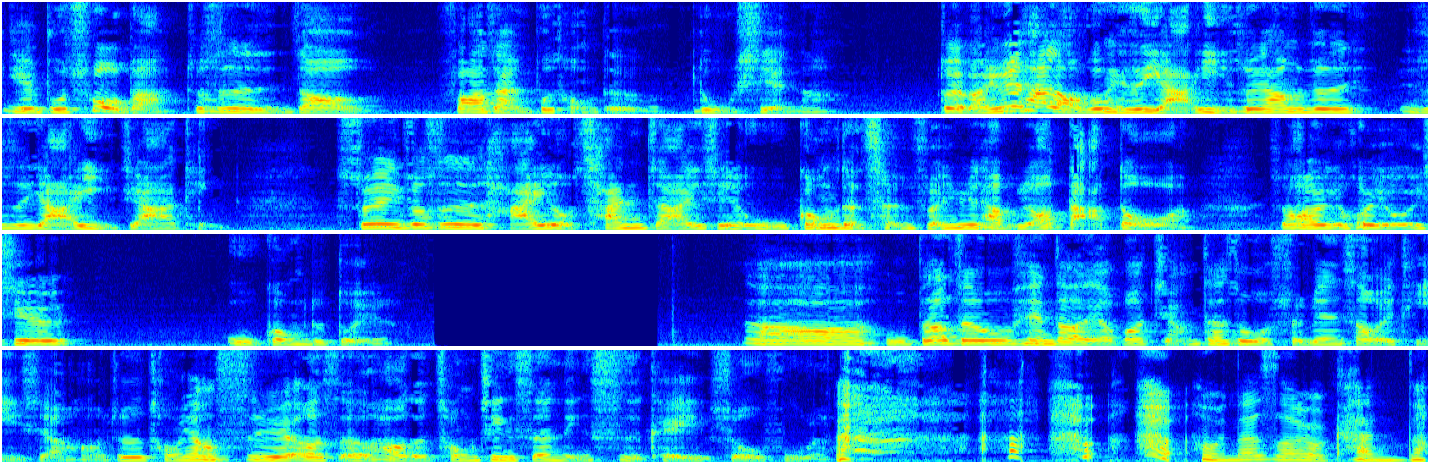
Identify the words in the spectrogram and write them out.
也不错吧，就是你知道发展不同的路线啊，对吧？因为她老公也是亚裔，所以他们就是就是亚裔家庭。所以就是还有掺杂一些武功的成分，因为他比较打斗啊，所以他也会有一些武功就对了。那我不知道这部片到底要不要讲，但是我随便稍微提一下哈，就是同样四月二十二号的《重庆森林》四 K 修复了。我那时候有看到，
